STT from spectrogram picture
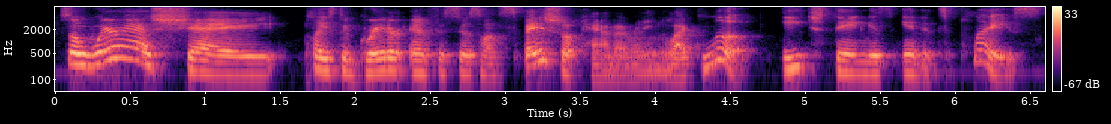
So whereas Chaix placed a greater emphasis on spatial patterning, like, look, each thing is in its place,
